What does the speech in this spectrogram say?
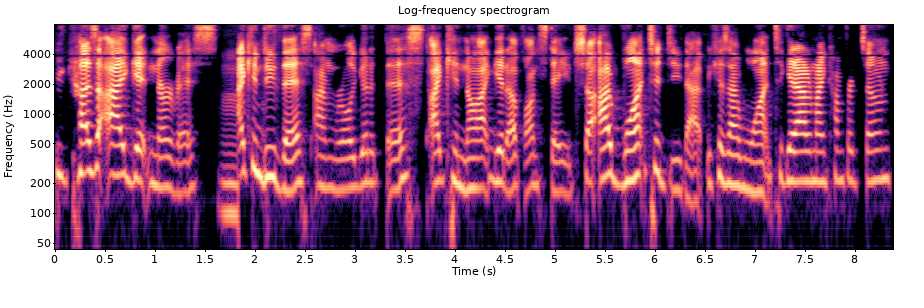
Because I get nervous. Mm. I can do this. I'm really good at this. I cannot get up on stage. So I want to do that because I want to get out of my comfort zone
